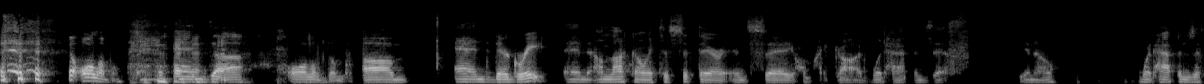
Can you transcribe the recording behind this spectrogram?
all of them, and uh, all of them. Um, and they're great. And I'm not going to sit there and say, "Oh my God, what happens if?" You know, what happens if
